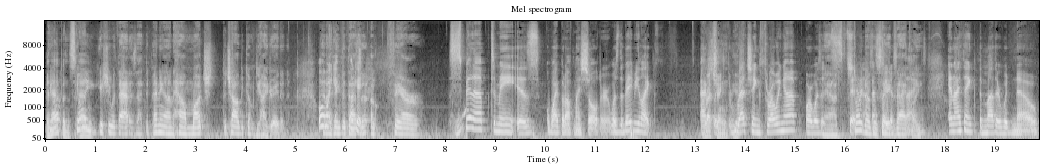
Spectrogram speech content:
The only- happens. The only and issue with that is that depending on how much the child becomes dehydrated, Well, and I think that that's okay. a, a fair. Spit up to me is wipe it off my shoulder. Was the baby like actually Retching, yeah. retching, throwing up, or was it? Yeah, the story up? doesn't That's say different exactly. things. And I think the mother would know.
